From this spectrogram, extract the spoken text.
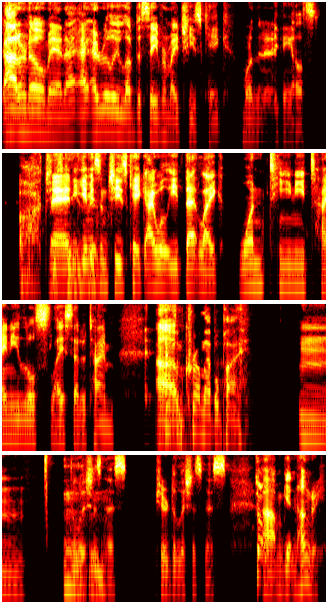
I don't know, man. I, I- really love to savor my cheesecake more than anything else. Oh, Man, you give me some cheesecake, I will eat that like one teeny tiny little slice at a time. and some Um, crumb apple pie. Mmm, Mm, mm. deliciousness, pure deliciousness. So I'm getting hungry.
